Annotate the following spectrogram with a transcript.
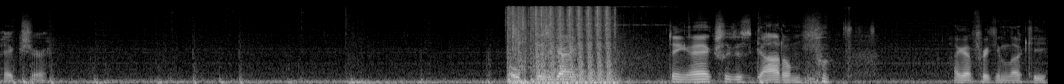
picture. Oh, there's a guy. Dang, I actually just got him. I got freaking lucky.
